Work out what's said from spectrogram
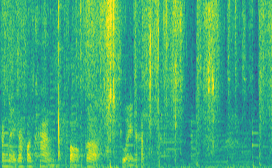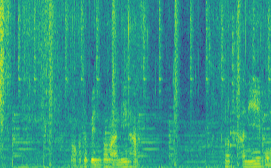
ข้างในก็ค่อนข้างปอกก็สวยนะครับต่อก็จะเป็นประมาณนี้นะครับรถอันนี้ผม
